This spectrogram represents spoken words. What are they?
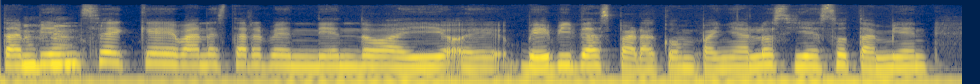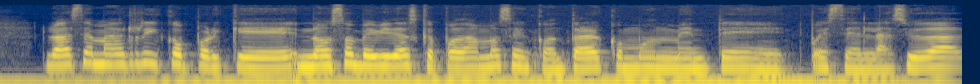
También sé que van a estar vendiendo ahí eh, bebidas para acompañarlos y eso también lo hace más rico porque no son bebidas que podamos encontrar comúnmente pues en la ciudad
